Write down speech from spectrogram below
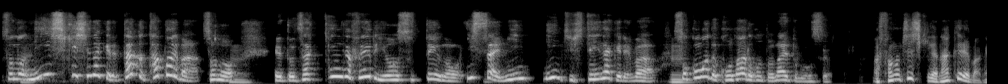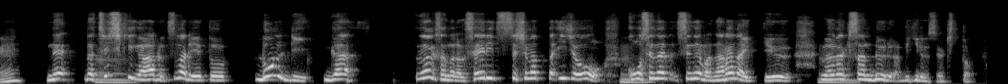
その認識しなければ、たぶん例えば、その、うん。えっと、雑菌が増える様子っていうのを一切認認知していなければ、うん。そこまでこだわることないと思うんですよ。まあ、その知識がなければね。ね。だ知識がある、つまり、えっと、論理が、上垣さんの中で成立してしまった以上、こうせなせねばならないっていう、上垣さんルールができるんですよ、きっと。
